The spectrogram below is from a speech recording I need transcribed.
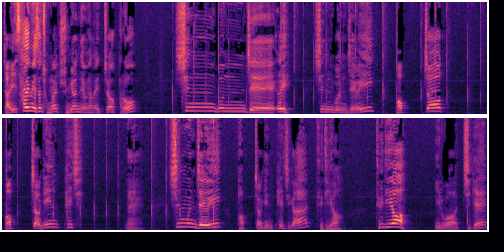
자, 이 사회면에서는 정말 중요한 내용이 하나 있죠. 바로 신분제의 신분제의 법적 법적인 폐지. 네. 신문제의 법적인 폐지가 드디어 드디어 이루어지게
